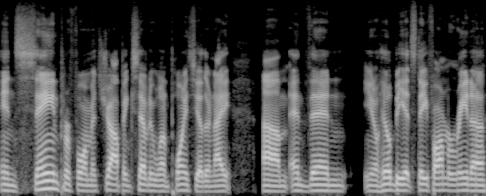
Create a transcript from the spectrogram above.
insane performance, dropping 71 points the other night. Um, and then, you know, he'll be at State Farm Arena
